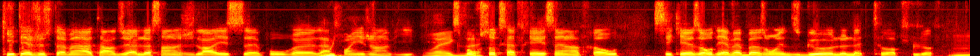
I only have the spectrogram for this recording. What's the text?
qui était justement attendu à Los Angeles euh, pour euh, la Oui. fin janvier. Ouais, C'est pour ça que ça pressait, entre autres. C'est qu'eux autres, ils avaient besoin du gars, là, le top, là. Mm.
